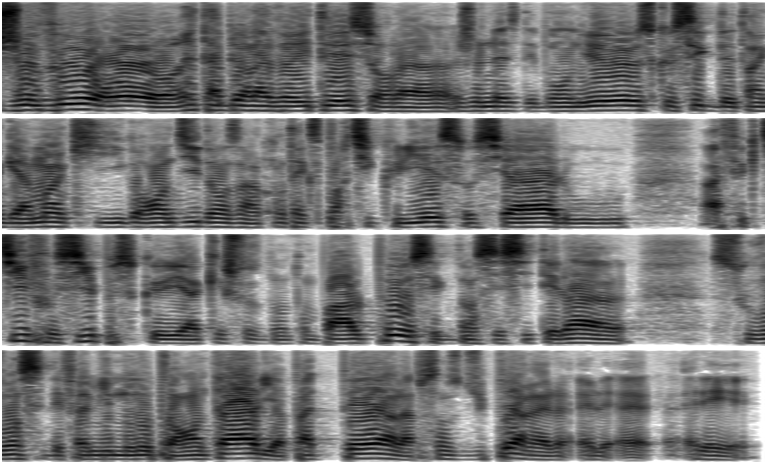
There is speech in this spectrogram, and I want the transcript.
je veux rétablir la vérité sur la jeunesse des banlieues, ce que c'est que d'être un gamin qui grandit dans un contexte particulier, social ou affectif aussi, parce qu'il y a quelque chose dont on parle peu, c'est que dans ces cités-là, souvent c'est des familles monoparentales, il n'y a pas de père, l'absence du père, elle, est,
